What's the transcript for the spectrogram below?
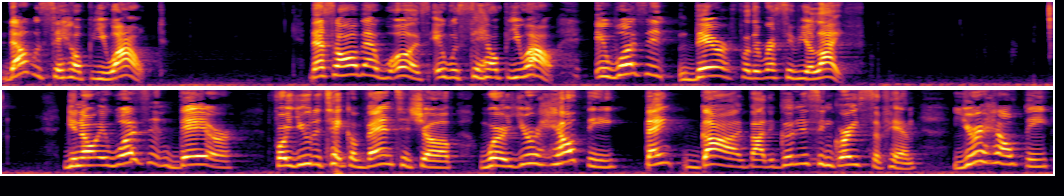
that was to help you out that's all that was it was to help you out it wasn't there for the rest of your life you know it wasn't there for you to take advantage of where you're healthy. Thank God by the goodness and grace of Him. You're healthy.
